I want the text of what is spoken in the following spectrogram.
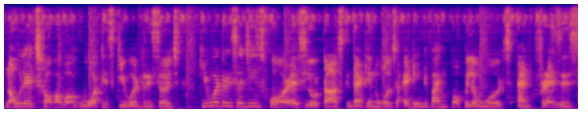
now let's talk about what is keyword research. Keyword research is core SEO task that involves identifying popular words and phrases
